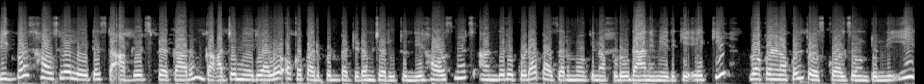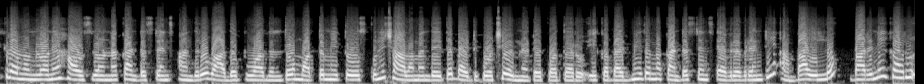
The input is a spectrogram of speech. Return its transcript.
బిగ్ బాస్ హౌస్లో లేటెస్ట్ అప్డేట్స్ ప్రకారం గార్డెన్ ఏరియాలో ఒక పరుపును పెట్టడం జరుగుతుంది. హౌస్ మేట్స్ అందరూ కూడా బజార్ మోగినప్పుడు దాని మీదకి ఎక్కి ఒకరినొకరు తోసుకోవాల్సి ఉంటుంది. ఈ క్రమంలోనే హౌస్లో ఉన్న కంటెస్టెంట్స్ అందరూ వాదోపవాదంతో మొత్తం మీద తోసుకుని చాలా మంది అయితే బయటకు వచ్చి ఎలిమినేట్ అయిపోతారు. ఇక బెడ్ మీద ఉన్న కంటెస్టెంట్స్ ఎవరెవరంటే అబ్బాయిల్లో భరణి గారు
